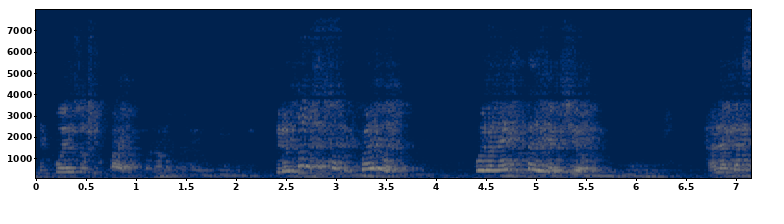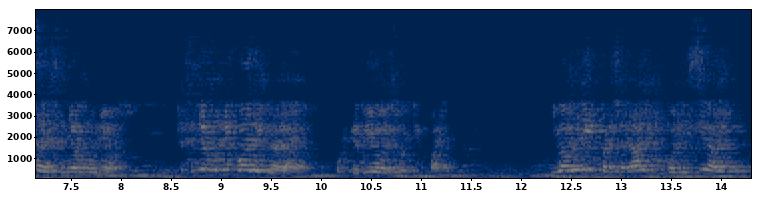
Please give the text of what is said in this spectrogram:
después de esos disparos. Pero todos esos disparos fueron en esta dirección, a la casa del señor Muñoz. El señor Muñoz va a declarar, porque vio esos disparos. Y va a venir personal policial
